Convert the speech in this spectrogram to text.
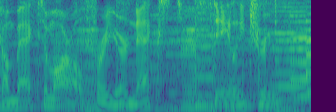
Come back tomorrow for your next Daily Truth.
